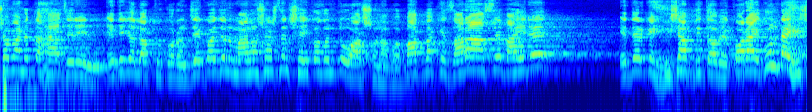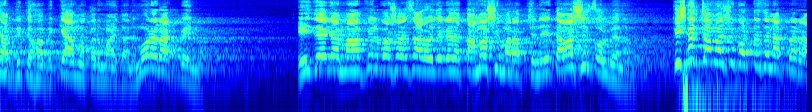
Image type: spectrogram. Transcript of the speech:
সমানিত হাজিরিন, এদিকে লক্ষ্য করুন, যে কয়জন মানুষ আসছেন সেই কজনকে ওয়াজ শোনাবো। বাদ বাকি যারা আছে বাইরে, এদেরকে হিসাব দিতে হবে কড়াই গুন্ডায় হিসাব দিতে হবে কেয়ামতের ময়দানে। মনে রাখবেন, এই জায়গায় মাহফিল বসাইছে আর ওই জায়গায় তামাশি মারাচ্ছেন এই তামাশি চলবে না। কিসের তামাশি করতেছেন আপনারা?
